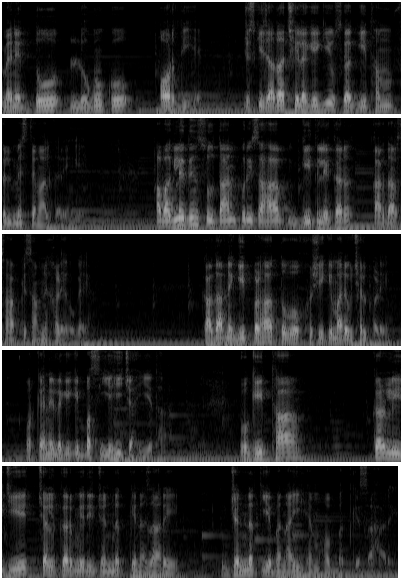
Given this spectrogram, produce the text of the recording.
मैंने दो लोगों को और दी है। जिसकी ज़्यादा अच्छी लगेगी, उसका गीत हम फ़िल्म में इस्तेमाल करेंगे। अब अगले दिन सुल्तानपुरी साहब गीत लेकर कारदार साहब के सामने खड़े हो गए। कारदार ने गीत पढ़ा तो वो खुशी के मारे उछल पड़े और कहने लगे कि बस यही चाहिए था। वो गीत था, कर लीजिए चलकर मेरी जन्नत के नज़ारे, जन्नत ये बनाई है मोहब्बत के सहारे।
